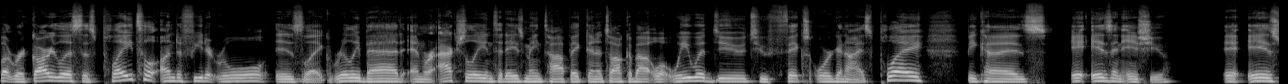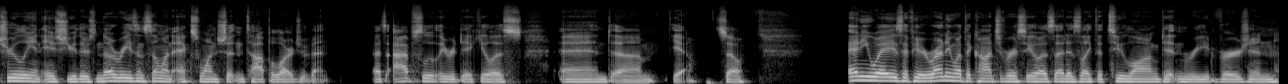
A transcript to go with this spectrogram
but regardless, this play till undefeated rule is like really bad. And we're actually in today's main topic going to talk about what we would do to fix organized play because it is an issue. It is truly an issue. There's no reason someone X1 shouldn't top a large event. That's absolutely ridiculous. And um, yeah, so anyways, if you're running what the controversy was, that is like the too long didn't read version.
